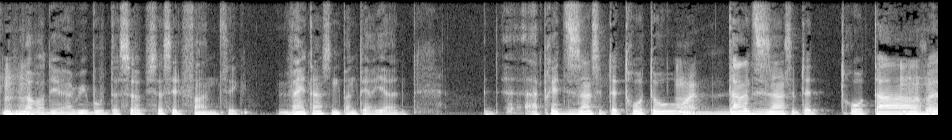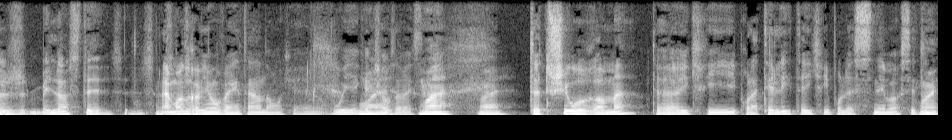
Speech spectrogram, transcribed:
qu'il Mhm. va y avoir des, un reboot de ça. Puis ça, c'est le fun. tu sais. 20 ans, c'est une bonne période après 10 ans, c'est peut-être trop tôt. Ouais. Dans 10 ans, c'est peut-être trop tard. Mhm. Euh, je- mais là, c'était... la mode revient aux 20 ans, donc euh, oui, il y a quelque Ouais. chose avec ça. Ouais, ouais. T'as touché au roman, t'as écrit pour la télé, t'as écrit pour le cinéma. C'est tout- Ouais.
